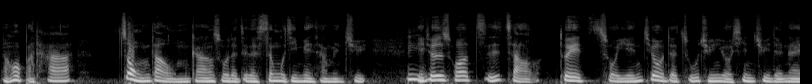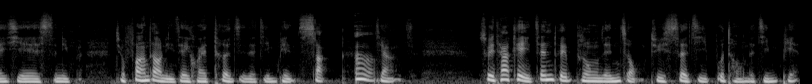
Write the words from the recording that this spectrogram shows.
然后把它种到我们刚刚说的这个生物晶片上面去。嗯也就是说，只找对所研究的族群有兴趣的那一些 SNP，就放到你这块特制的晶片上，嗯这样子。所以它可以针对不同人种去设计不同的晶片。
